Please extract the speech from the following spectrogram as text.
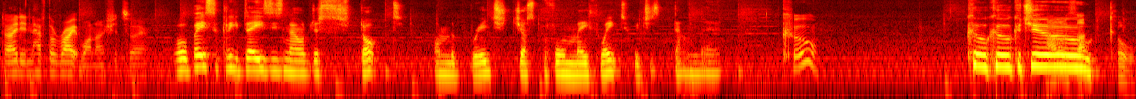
That I didn't have the right one, I should say. Well, basically, Daisy's now just stopped on the bridge just before Maithwaite, which is down there. Cool. Cool, cool, How is ka-choo! cool?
